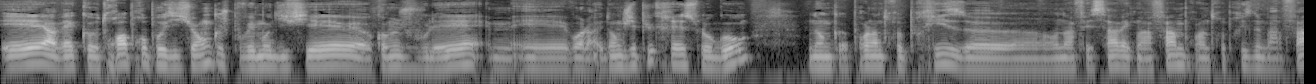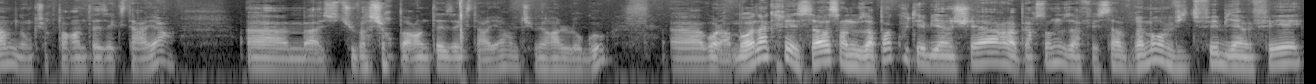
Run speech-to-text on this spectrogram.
et avec euh, trois propositions que je pouvais modifier comme je voulais. Et voilà, donc j'ai pu créer ce logo. Donc pour l'entreprise, on a fait ça avec ma femme, pour l'entreprise de ma femme, donc sur parenthèse extérieure. Euh, bah, si tu vas sur parenthèse extérieure, tu verras le logo. Euh, voilà, bon, on a créé ça, ça nous a pas coûté bien cher, la personne nous a fait ça vraiment vite fait, bien fait.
